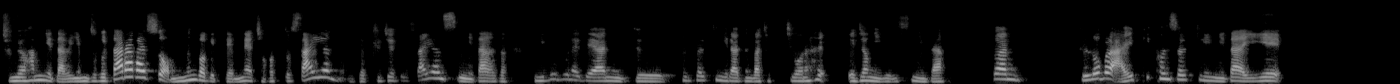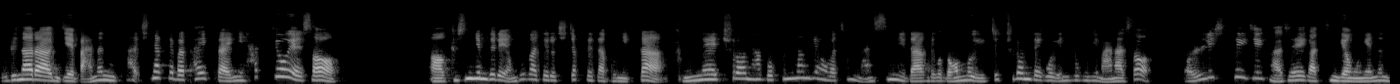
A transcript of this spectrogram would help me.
중요합니다. 왜냐하면 누굴 따라갈 수 없는 거기 때문에 저것도 science, 규제도 science입니다. 그래서 이 부분에 대한 그 컨설팅이라든가 지원을 할 예정이 있습니다. 또한 글로벌 IT 컨설팅입니다. 이게 우리나라 이제 많은 신약 개발 파이프라인이 학교에서 어, 교수님들의 연구 과제로 지적되다 보니까 국내 출원하고 끝난 경우가 참 많습니다. 그리고 너무 일찍 출원되고 이런 부분이 많아서 얼리 스테이지 과제 같은 경우에는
